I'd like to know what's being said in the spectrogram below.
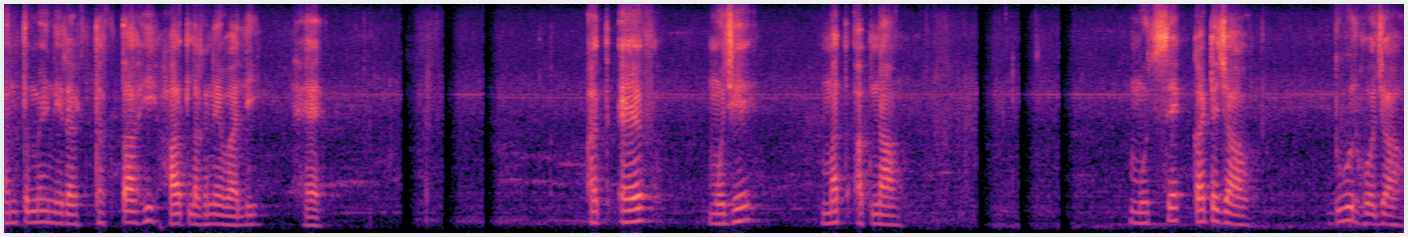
अंत में निरर्थकता ही हाथ लगने वाली है। अतएव मुझे मत अपनाओ। मुझसे कट जाओ, दूर हो जाओ।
